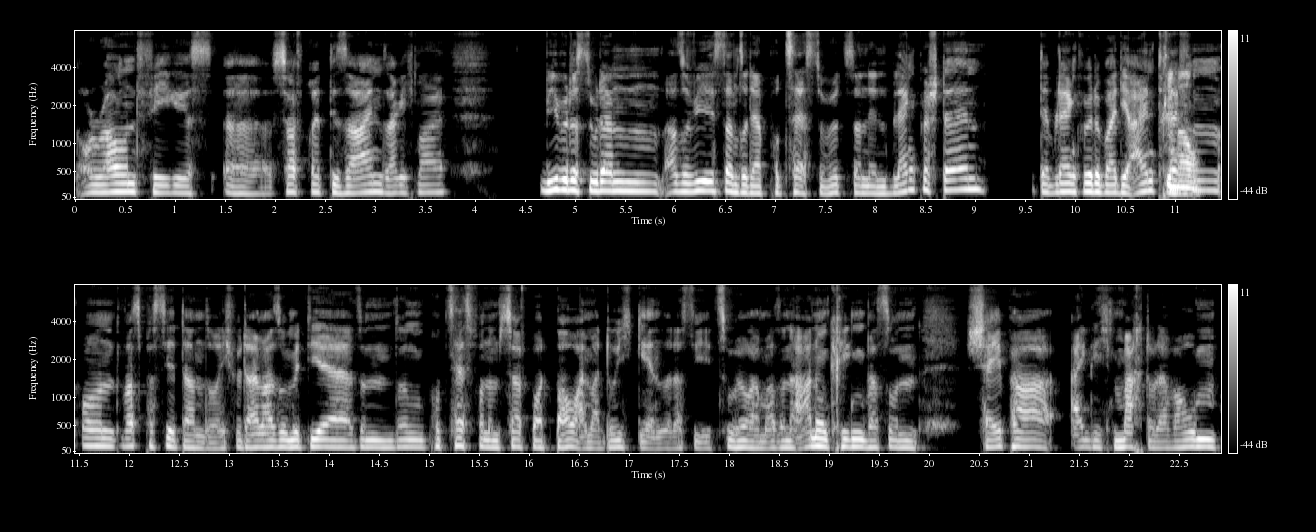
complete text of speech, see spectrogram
allround-fähiges äh, Surfbrett-Design, sag ich mal. Wie würdest du dann, also wie ist dann so der Prozess? Du würdest dann den Blank bestellen, der Blank würde bei dir eintreffen und was passiert dann so? Ich würde einmal so mit dir so einen, so einen Prozess von einem Surfboard-Bau einmal durchgehen, sodass die Zuhörer mal so eine Ahnung kriegen, was so ein Shaper eigentlich macht oder warum,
